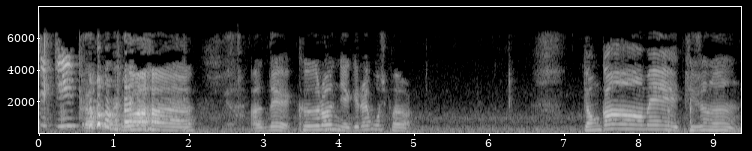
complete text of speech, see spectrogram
찍기. 그러고 와. 아, 근데 그런 얘기를 해보고 싶어요. 영감의 기준은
